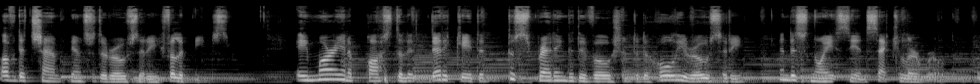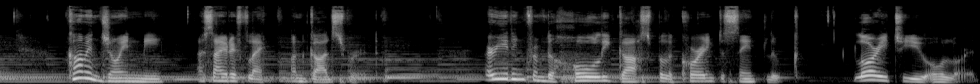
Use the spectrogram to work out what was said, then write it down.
of the Champions of the Rosary Philippines, a Marian apostolate dedicated to spreading the devotion to the Holy Rosary in this noisy and secular world. Come and join me as I reflect on God's Word. A reading from the Holy Gospel according to St. Luke. Glory to you, O Lord.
